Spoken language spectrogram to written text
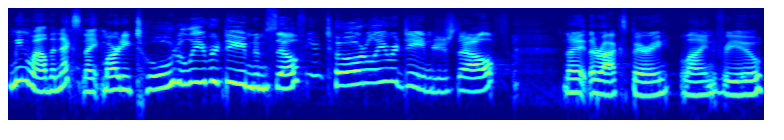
Meanwhile, the next night Marty totally redeemed himself. You totally redeemed yourself. Night at the Roxbury line for you.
